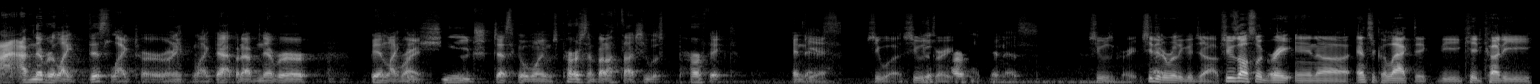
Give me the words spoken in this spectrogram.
I, have never like disliked her or anything like that, but I've never been like right. a huge Jessica Williams person. But I thought she was perfect in this. Yeah, she was. She was, she was great perfect in this. She was great. She did a really good job. She was also great in uh, Entergalactic, the Kid Cudi,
